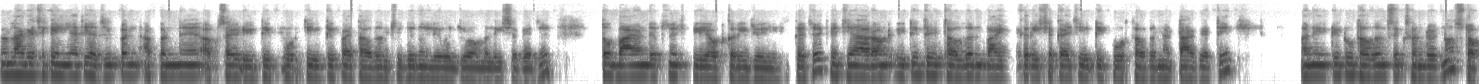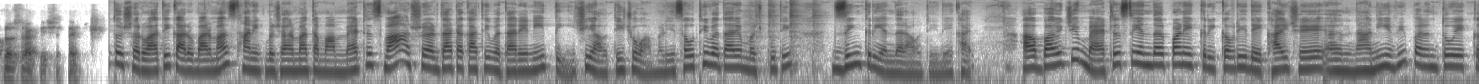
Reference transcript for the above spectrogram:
મને લાગે છે કે અહીંયાથી હજી પણ આપણને અપસાઇડ એટી ફોરથી એટી ફાઈવ થાઉઝન્ડ સુધીનું લેવલ જોવા મળી શકે છે. તો બાય ઓન ડિપ્સને જ પ્લે આઉટ કરી જોઈ શકે છે કે જ્યાં around eighty three thousand buy કરી શકાય છે એટી ફોર થાઉઝન્ડના ટાર્ગેટથી અને એટી ટુ થાઉઝન્ડ સિક્સ હંડ્રેડનો સ્ટોપ લોસ રાખી શકાય. તો શરૂઆતી કારોબારમાં સ્થાનિક બજારમાં તમામ મેટલ્સમાં આશરે અડધા ટકાથી વધારેની તેજી આવતી જોવા મળી. સૌથી વધારે મજબૂતી ઝિંકની અંદર આવતી દેખાય. ભાવિકજી મેટલ્સની અંદર પણ એક રિકવરી દેખાય છે નાની એવી, પરંતુ એક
